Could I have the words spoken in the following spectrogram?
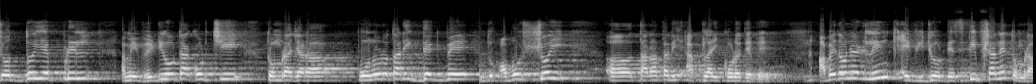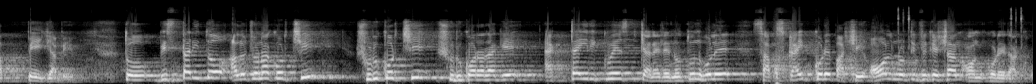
চোদ্দোই এপ্রিল আমি ভিডিওটা করছি, তোমরা যারা পনেরো তারিখ দেখবে, অবশ্যই তাড়াতাড়ি অ্যাপ্লাই করে দেবে। আবেদনের লিঙ্ক এই ভিডিও ডেসক্রিপশানে তোমরা পেয়ে যাবে। তো বিস্তারিত আলোচনা করছি, শুরু করছি। শুরু করার আগে একটাই রিকোয়েস্ট চ্যানেলে নতুন হলে সাবস্ক্রাইব করে পাশে অল নোটিফিকেশান অন করে রাখো।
